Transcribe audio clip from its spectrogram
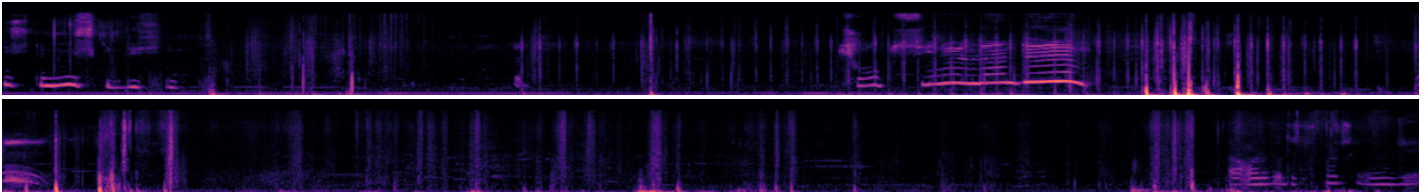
Düştüm. Mis gibi düştüm. Çok sinirlendim. Oh. arkadaşlar şimdi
